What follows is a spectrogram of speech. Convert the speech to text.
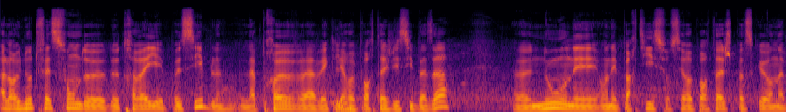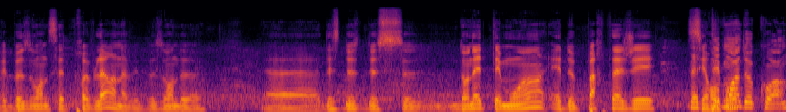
Alors une autre façon de, de travailler est possible, la preuve avec les reportages d'ici Bazar. Euh, nous, on est, on est parti sur ces reportages parce qu'on avait besoin de cette preuve-là, on avait besoin de, euh, de- de- de se- d'en être témoin et de partager ces témoin rencontres. de quoi?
